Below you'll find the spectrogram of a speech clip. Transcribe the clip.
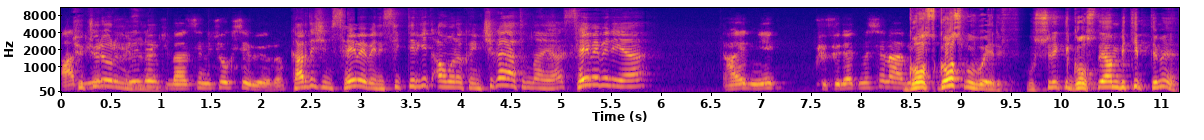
Abi Tükürüyorum niye yüzüne. ki ben seni çok seviyorum. Kardeşim sevme beni siktir git amına koyayım çık hayatımdan ya. Sevme beni ya. Hayır niye küfür etmesen abi? Ghost Ghost mu bu herif? Bu sürekli ghostlayan bir tip değil mi?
